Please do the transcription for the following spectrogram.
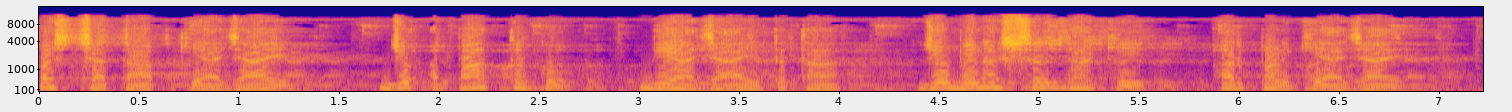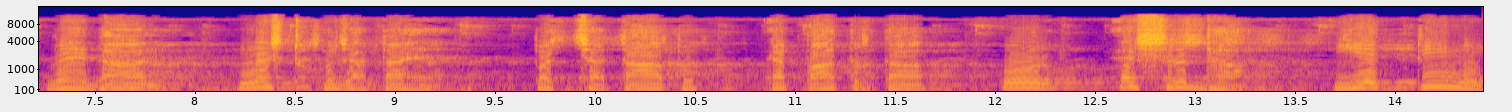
पश्चाताप किया जाए। जो अपात्र को दिया जाए तथा जो बिना श्रद्धा के अर्पण किया जाए, वह दान नष्ट हो जाता है। पश्चाताप, अपात्रता और अश्रद्धा ये तीनों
